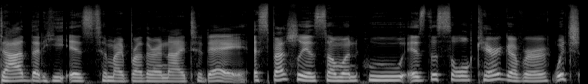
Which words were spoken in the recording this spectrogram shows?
dad that he is to my brother and I today, especially as someone who is the sole caregiver, which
